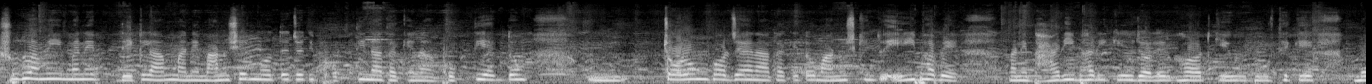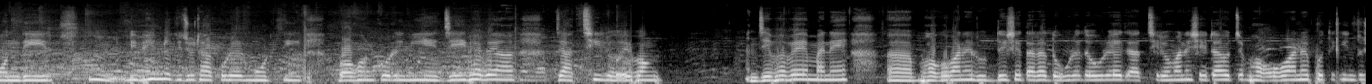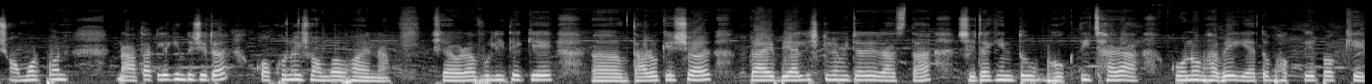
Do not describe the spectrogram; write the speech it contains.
শুধু আমি মানে দেখলাম মানে মানুষের মধ্যে যদি ভক্তি না থাকে না, ভক্তি একদম চরম পর্যায়ে না থাকে, তো মানুষ কিন্তু এইভাবে মানে ভারী ভারী কেউ জলের ঘট, কেউ দূর থেকে মন্দির বিভিন্ন কিছু ঠাকুরের মূর্তি বহন করে নিয়ে যেইভাবে যাচ্ছিল এবং যেভাবে মানে ভগবানের উদ্দেশ্যে তারা দৌড়ে দৌড়ে যাচ্ছিল মানে সেটা হচ্ছে ভগবানের প্রতি কিন্তু সমর্পণ না থাকলে কিন্তু সেটা কখনোই সম্ভব হয় না। শেওড়াফুলি থেকে তারকেশ্বর প্রায় বিয়াল্লিশ কিলোমিটারের রাস্তা, সেটা কিন্তু ভক্তি ছাড়া কোনোভাবেই এত ভক্তের পক্ষে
